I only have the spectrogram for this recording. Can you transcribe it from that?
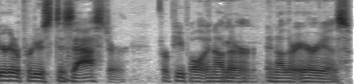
you're going to produce disaster for people in other, mm-hmm. in other areas.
